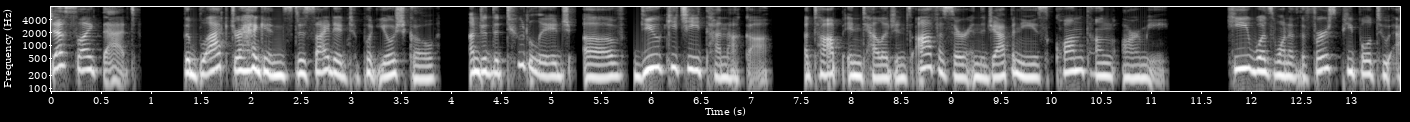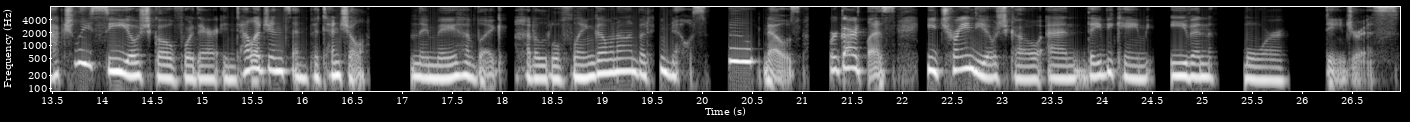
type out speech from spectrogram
Just like that, the Black Dragons decided to put Yoshiko under the tutelage of Ryukichi Tanaka, a top intelligence officer in the Japanese Kwantung Army. He was one of the first people to actually see Yoshiko for their intelligence and potential, and they may have like had a little fling going on, but who knows? Who knows? Regardless, he trained Yoshiko and they became even more dangerous.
